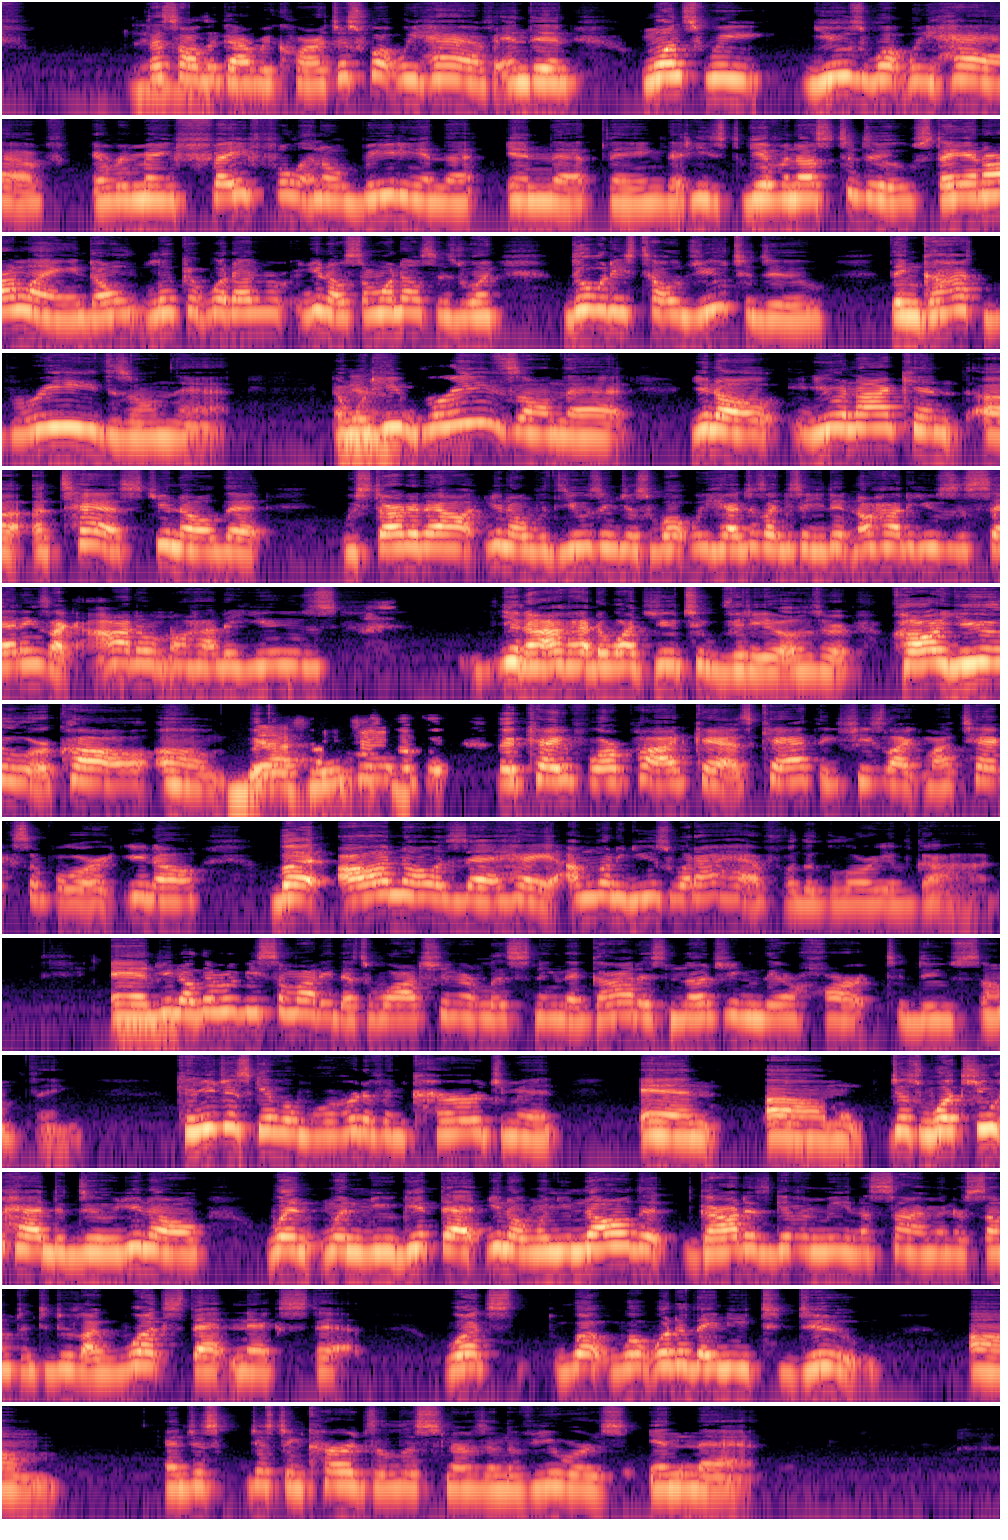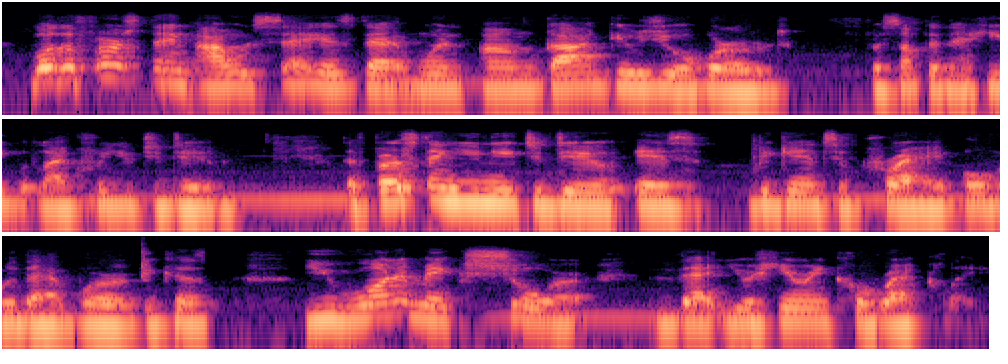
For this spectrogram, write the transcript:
that's all that God requires, just what we have. And then once we use what we have and remain faithful and obedient that in that thing that He's given us to do, stay in our lane. Don't look at whatever you know someone else is doing. Do what He's told you to do then God breathes on that. And yeah. when He breathes on that, you know, you and I can uh, attest, you know, that we started out, you know, with using just what we had. Just like you said, you didn't know how to use the settings. Like, I don't know how to use, you know, I've had to watch YouTube videos or call you or call um yes, the, me too. The, the K4 podcast. Kathy, she's like my tech support, you know. But all I know is that, hey, I'm going to use what I have for the glory of God. And you know, mm-hmm. there would be somebody that's watching or listening that God is nudging their heart to do something. Can you just give a word of encouragement and um, just what you had to do? You know, when when you get that, you know, when you know that God has given me an assignment or something to do, like what's that next step? What's what what what do they need to do? Um, and just just encourage the listeners and the viewers in that. Well, the first thing I would say is that when um, God gives you a word, for something that He would like for you to do, the first thing you need to do is begin to pray over that word because you want to make sure that you're hearing correctly.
